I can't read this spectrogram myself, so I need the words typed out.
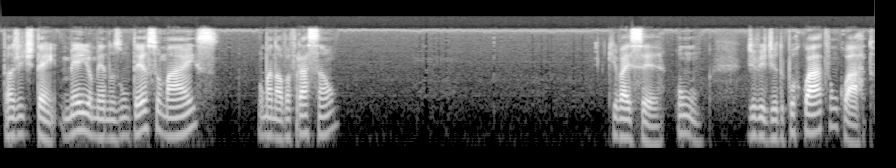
Então a gente tem meio menos um terço mais uma nova fração, que vai ser 1 dividido por 4, 1 quarto.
